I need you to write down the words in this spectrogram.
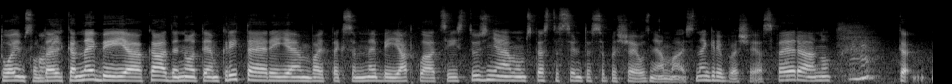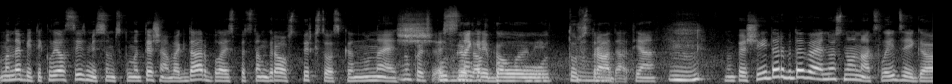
to iemeslu dēļ, ka nebija kāda no tiem kritērijiem, vai teiksim, nebija atklāts īsti uzņēmums, kas tas ir. Tas ir šajā uzņēmumā. Es negribu vai šajā sfērā. Nu, mm -hmm. Man nebija tik liels izmisums, ka man tiešām vajag darbu, lai es pēc tam graustu pirkstos, ka nu, nē, nu, es negribu tur mm -hmm. strādāt. Jā. Mm -hmm. nu, pie šī darba devēja nu, es nonācu līdzīgā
